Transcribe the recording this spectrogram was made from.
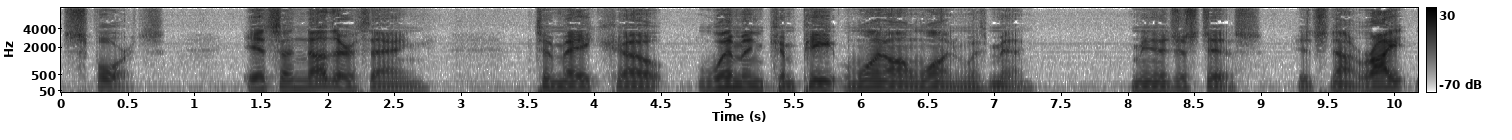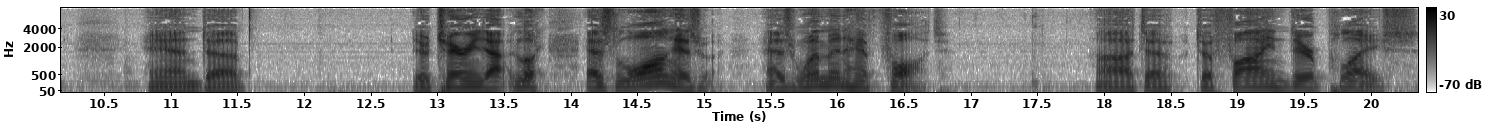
sports. It's another thing to make uh, women compete one on one with men. I mean, it just is. It's not right, and uh, they're tearing down. Look, as long as as women have fought uh, to to find their place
